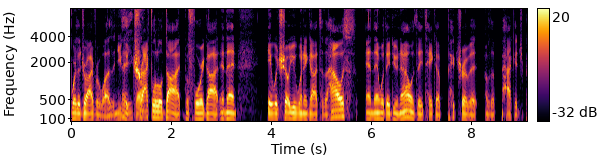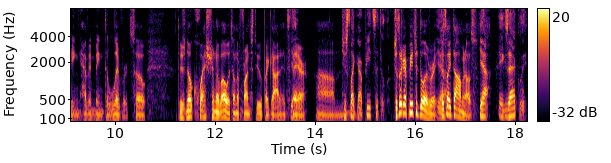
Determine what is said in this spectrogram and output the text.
where the driver was, and you There could you go. track the little dot before it got, and then it would show you when it got to the house. And then what they do now is they take a picture of it of the package being having been delivered. So there's no question of oh, it's on the front stoop. I got it. It's Yeah. there. Um, Just like our pizza delivery. just like our pizza delivery, Yeah. just like Domino's. Yeah, exactly.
